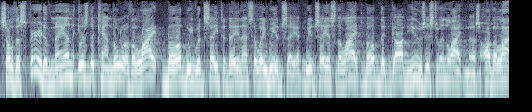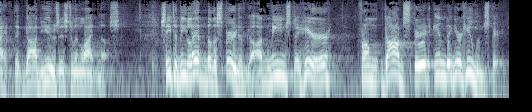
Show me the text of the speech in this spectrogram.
So the spirit of man is the candle or the light bulb, we would say today. That's the way we'd say it. We'd say it's the light bulb that God uses to enlighten us, or the light that God uses to enlighten us. See, to be led by the Spirit of God means to hear from God's Spirit into your human spirit.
